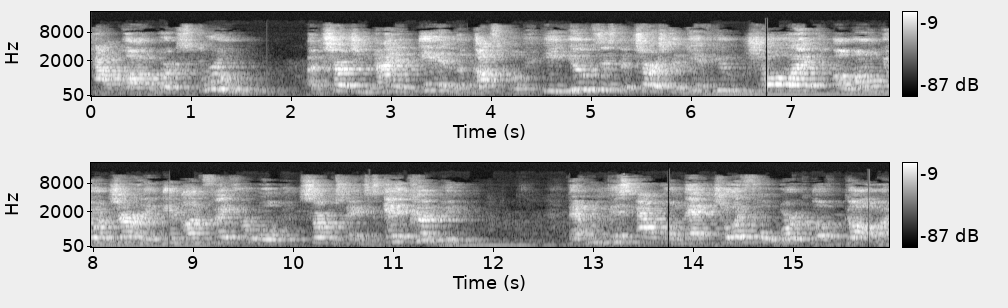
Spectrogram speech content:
how God works through a church united in the gospel, he uses the church to give you joy along your journey in unfavorable circumstances. And it could be that we miss out on that joyful work of God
